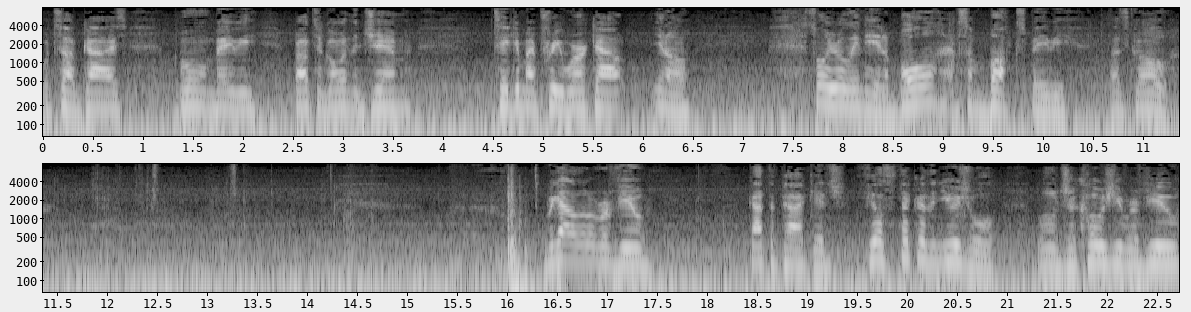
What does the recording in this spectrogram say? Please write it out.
What's up, guys? Boom, baby. About to go in the gym, taking my pre-workout. You know, that's all you really need. A bowl and some bucks, baby. Let's go. We got a little review. Got the package. Feels thicker than usual. A little Jacoje review.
